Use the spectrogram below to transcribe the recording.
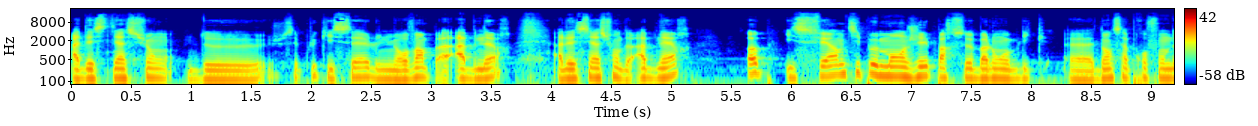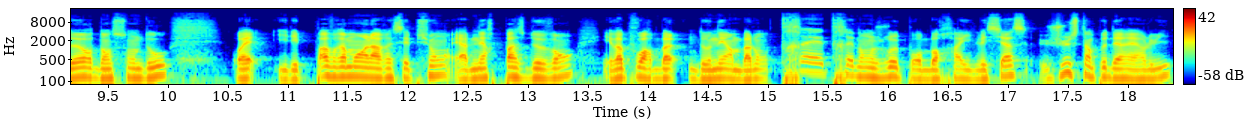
à destination de, je sais plus qui c'est, le numéro 20, Abner, à destination de Abner hop, il se fait un petit peu manger par ce ballon oblique euh, dans sa profondeur, dans son dos. Ouais, il n'est pas vraiment à la réception et Abner passe devant et va pouvoir donner un ballon très très dangereux pour Borja Iglesias, juste un peu derrière lui.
